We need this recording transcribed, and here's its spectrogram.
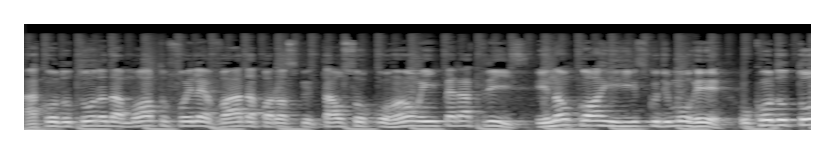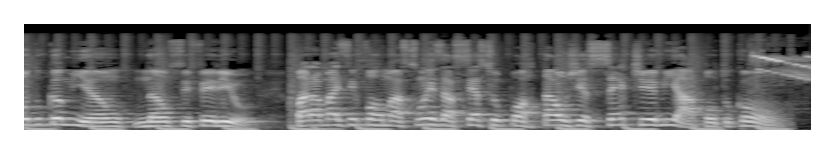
a condutora da moto foi levada para o Hospital Socorrão em Imperatriz e não corre risco de morrer. O condutor do caminhão não se feriu. Para mais informações, acesse o portal g7ma.com.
